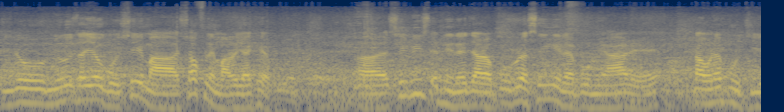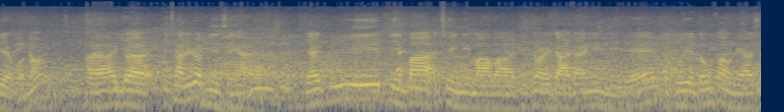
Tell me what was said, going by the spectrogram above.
ဒီလိုမျိုးဇာတ်ရုပ်ကိုရှေ့မှာ short film မှာတော့ရိုက်ခဲ့ဘူးအာ series အနေနဲ့ကြတော့ပိုပြီးတော့ scene တွေလည်းပိုများတယ်တောင်းလည်းပိုကြီးတယ်ပေါ့နော်အဲအဲ့တော့တခြားလေးတော့ပြင်ဆင်ရတယ်ရိုက်ကူးရေးပြင်ပအချိန်တွေမှာပါဒီ character အတိုင်းလေးနေတယ်တကူရေသုံးဆောင်နေရစ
